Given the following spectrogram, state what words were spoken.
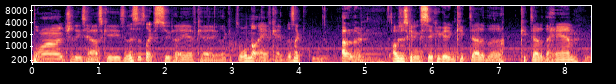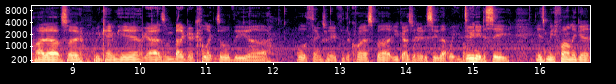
bunch of these house keys, and this is, like, super AFK. Like, it's, well, not AFK, but it's, like, I don't know. I was just getting sick of getting kicked out of the, kicked out of the ham hideout, so we came here. Guys, I'm about to go collect all the, uh, all the things we need for the quest, but you guys don't need to see that. What you do need to see is me finally get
